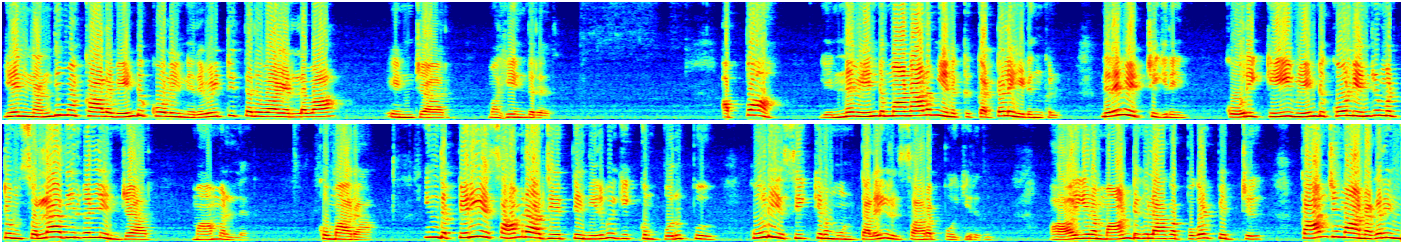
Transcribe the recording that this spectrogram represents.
என் அந்திம கால வேண்டுகோளை நிறைவேற்றித் தருவாய் அல்லவா என்றார் மகேந்திரர். அப்பா என்ன வேண்டுமானாலும் எனக்கு கட்டளையிடுங்கள். நிறைவேற்றுகிறேன். கோரிக்கை வேண்டுகோள் என்று மட்டும் சொல்லாதீர்கள் என்றார் மாமல்லர். குமாரா இந்த பெரிய சாம்ராஜ்யத்தை நிர்வகிக்கும் பொறுப்பு கூடிய சீக்கிரம் உன் தலையில் சாரப்போகிறது. ஆயிரம் ஆண்டுகளாக புகழ்பெற்று காஞ்சிமா நகரின்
